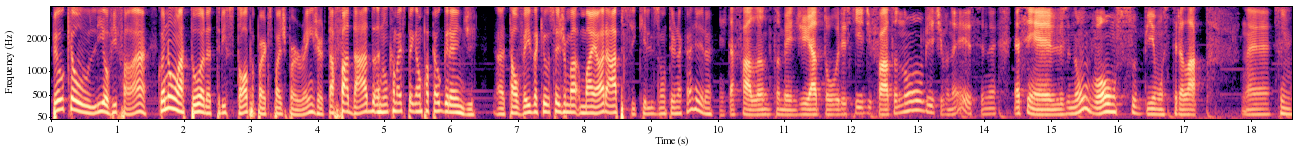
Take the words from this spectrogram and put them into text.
Pelo que eu li e ouvi falar, quando um ator, atriz topa participar de Power Ranger, tá fadado a nunca mais pegar um papel grande. Ah, talvez aquilo seja o ma- maior ápice que eles vão ter na carreira. A gente tá falando também de atores que de fato no objetivo não é esse, né? Assim, eles não vão subir um estrelato, né? Sim.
